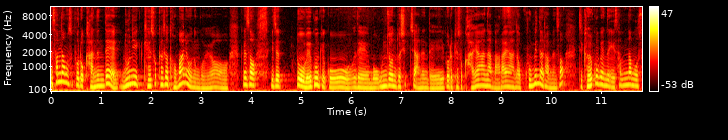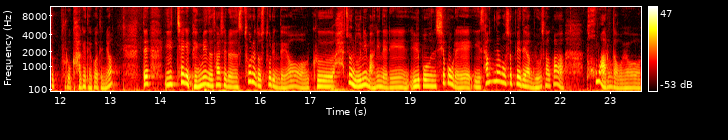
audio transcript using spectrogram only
삼나무 숲으로 가는데 눈이 계속해서 더 많이 오는 거예요. 그래서 이제 또 외국이고, 네, 뭐 운전도 쉽지 않은데 이거를 계속 가야 하나 말아야 하나 고민을 하면서 이제 결국에는 이 삼나무 숲으로 가게 되거든요. 근데 이 책의 백미는 사실은 스토리도 스토리인데요. 그 아주 눈이 많이 내린 일본 시골의 이 삼나무 숲에 대한 묘사가 너무 아름다워요.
